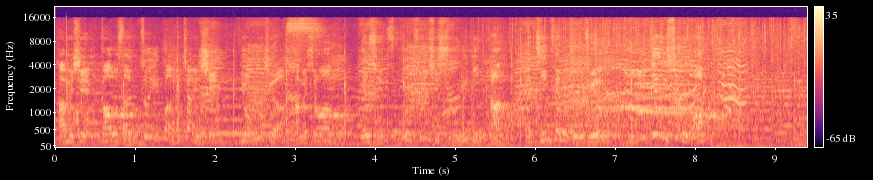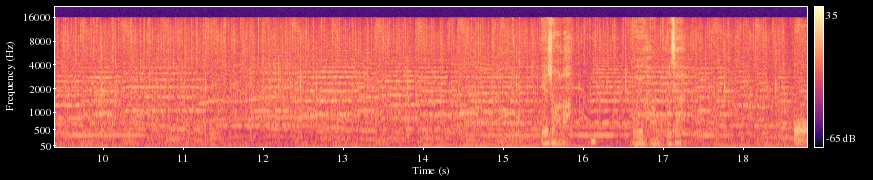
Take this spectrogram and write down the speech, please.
他们是高三最棒的战士，勇者。他们说，也许昨天是属于你的，但今天的主角一定是我。别找了，罗一航不在。哦，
